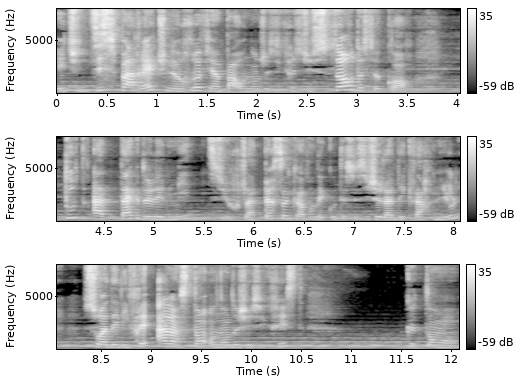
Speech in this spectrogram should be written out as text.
et tu disparais, tu ne reviens pas au nom de Jésus-Christ, tu sors de ce corps. Toute attaque de l'ennemi sur la personne qui est en train d'écouter ceci, je la déclare nulle, soit délivrée à l'instant au nom de Jésus-Christ. Que ton...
